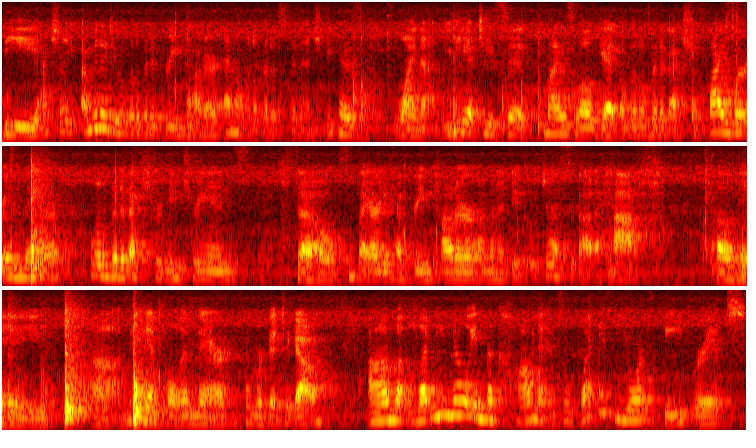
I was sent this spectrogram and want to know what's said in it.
the, actually, I'm gonna do a little bit of green powder and a little bit of spinach because why not? You can't taste it, might as well get a little bit of extra fiber in there, a little bit of extra nutrients, so since I already have green powder, I'm gonna do just about a half of a um, handful in there and we're good to go. Um, let me know in the comments, what is your favorite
